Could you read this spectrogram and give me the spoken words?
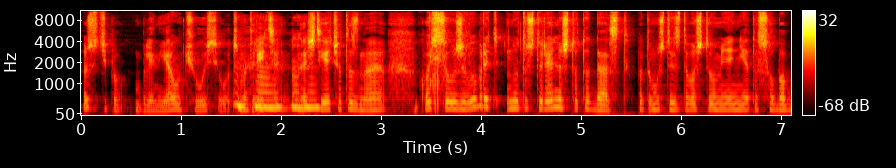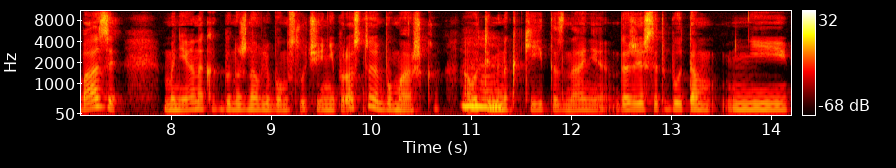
Ну, что типа, блин, я учусь, вот смотрите, uh-huh, uh-huh. значит, я что-то знаю. Хочется уже выбрать, ну, то, что реально что-то даст, потому что из-за того, что у меня нет особо базы, мне она как бы нужна в любом случае. Не просто бумажка, а uh-huh. вот именно какие-то знания. Даже если это будет там не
